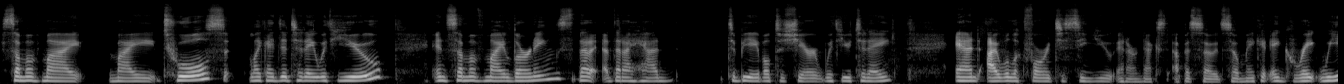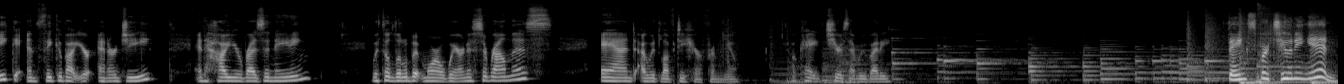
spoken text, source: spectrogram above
some of my my tools like i did today with you and some of my learnings that that I had to be able to share with you today. And I will look forward to seeing you in our next episode. So make it a great week and think about your energy and how you're resonating with a little bit more awareness around this. And I would love to hear from you. Okay, cheers, everybody. Thanks for tuning in.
